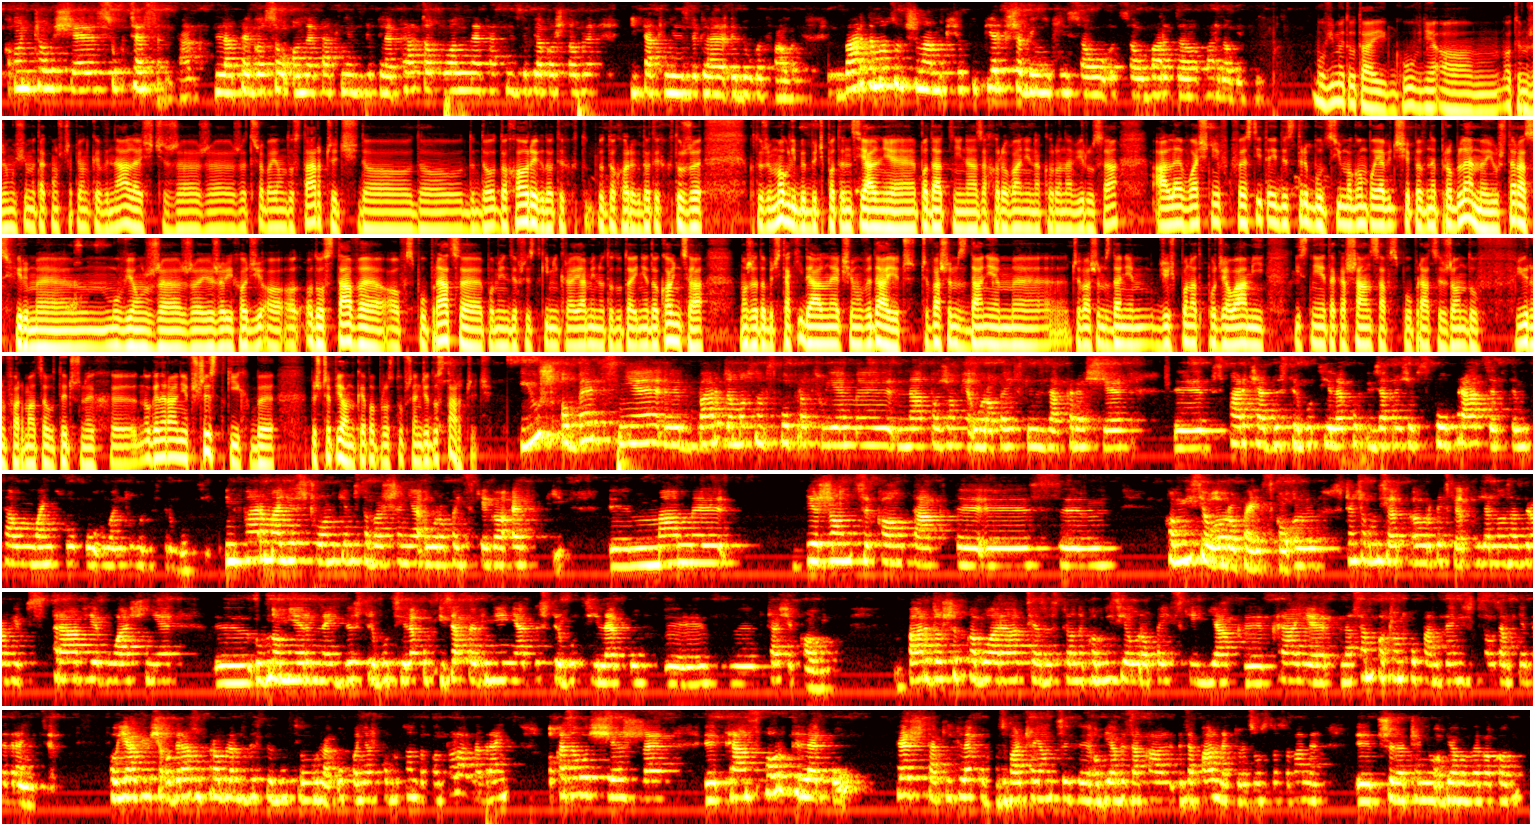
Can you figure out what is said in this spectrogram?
kończą się sukcesem, tak? Dlatego są one tak niezwykle pracochłonne, tak niezwykle kosztowne i tak niezwykle długotrwałe. Bardzo mocno trzymamy kciuki. Pierwsze wyniki są, są bardzo, bardzo obiecujące. Mówimy tutaj głównie o, o tym, że musimy taką szczepionkę wynaleźć, że, że, że trzeba ją dostarczyć do, do, do, do chorych, do tych, do chorych, do tych którzy, którzy mogliby być potencjalnie podatni na zachorowanie na koronawirusa, ale właśnie w kwestii tej dystrybucji mogą pojawić się pewne problemy. Już teraz firmy mówią, że, że jeżeli chodzi o, o, o dostawę, o współpracę pomiędzy wszystkimi krajami, no to tutaj nie do końca może to być tak idealne, jak się wydaje. Czy, czy waszym zdaniem, czy waszym zdaniem gdzieś ponad podziałami istnieje taka szansa współpracy rządów, firm farmaceutycznych, e, no generalnie wszystkich, by, by szczepionkę po prostu wszędzie dostarczyć. Już obecnie y, bardzo mocno współpracujemy na poziomie europejskim w zakresie y, wsparcia dystrybucji leków i w zakresie współpracy w tym całym łańcuchu, łańcuchu dystrybucji. Infarma jest członkiem Stowarzyszenia Europejskiego EFPI. Y, mamy bieżący kontakt z Komisją Europejską, y, z częścią Komisji Europejskiej odpowiedzialną za zdrowie w sprawie właśnie y, równomiernej dystrybucji leków i zapewnienia dystrybucji leków y, w czasie COVID. Bardzo szybka była reakcja ze strony Komisji Europejskiej, jak kraje na samym początku pandemii zostały zamknięte granice. Pojawił się od razu problem z dystrybucją leków, ponieważ powrócono do kontrolach na granicy, okazało się, że transporty leków też takich leków zwalczających y, objawy zapalne, które są stosowane y, przy leczeniu objawowego COVID,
